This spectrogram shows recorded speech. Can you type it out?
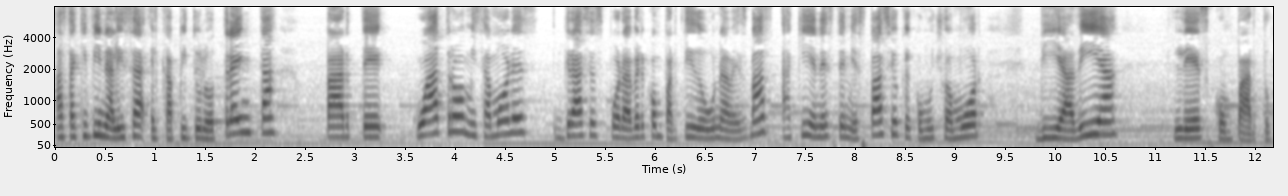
Hasta aquí finaliza el capítulo 30, parte 4, mis amores. Gracias por haber compartido una vez más aquí en este mi espacio que con mucho amor día a día les comparto.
